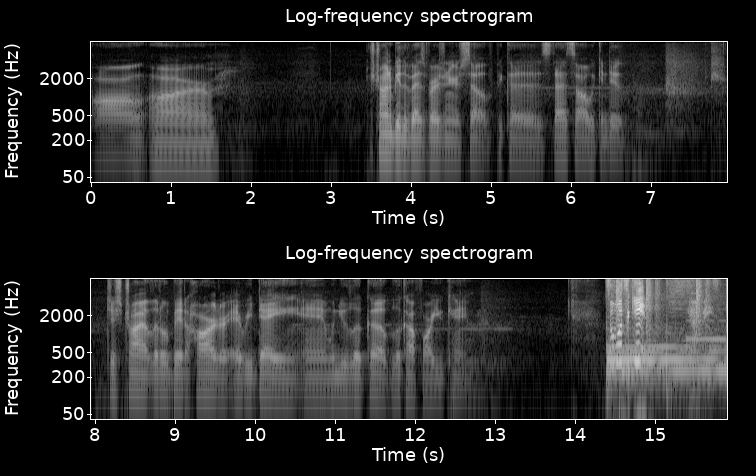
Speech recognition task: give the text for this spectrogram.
all are just trying to be the best version of yourself because that's all we can do. Just try a little bit harder every day. And when you look up, look how far you came. So, once again,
